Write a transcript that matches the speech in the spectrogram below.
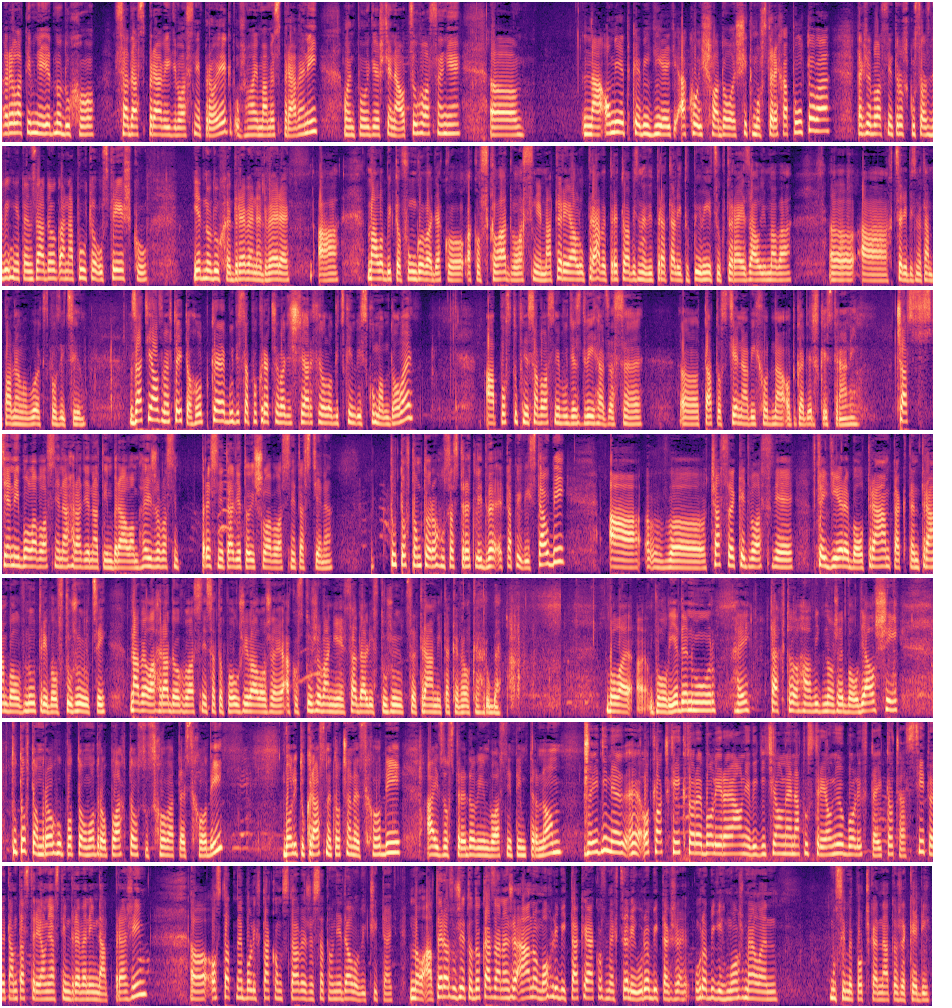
relatívne jednoducho sa dá spraviť vlastne projekt, už ho aj máme spravený, len pôjde ešte na odsúhlasenie. E, na omietke vidieť, ako išla dole šikmo strecha pultová, takže vlastne trošku sa zdvihne ten zadok a na pultovú striežku jednoduché drevené dvere a malo by to fungovať ako, ako sklad vlastne materiálu práve preto, aby sme vypratali tú pivnicu, ktorá je zaujímavá a chceli by sme tam panelovú expozíciu. Zatiaľ sme v tejto hĺbke, bude sa pokračovať ešte archeologickým výskumom dole a postupne sa vlastne bude zdvíhať zase e, táto stena východná od gaderskej strany. Časť steny bola vlastne nahradená tým brálom, hej, že vlastne presne tady to išla vlastne tá stena. Tuto v tomto rohu sa stretli dve etapy výstavby a v čase, keď vlastne v tej diere bol trám, tak ten trám bol vnútri, bol stužujúci. Na veľa hradoch vlastne sa to používalo, že ako stužovanie sa dali stužujúce trámy, také veľké hrubé. Bola, bol jeden múr, hej, takto a vidno, že bol ďalší. Tuto v tom rohu pod tou modrou plachtou sú schovaté schody, boli tu krásne točené schody, aj so stredovým vlastne tým trnom. Že jediné e, otlačky, ktoré boli reálne viditeľné na tú strielňu, boli v tejto časti. To je tam tá strielňa s tým dreveným nadpražím. E, ostatné boli v takom stave, že sa to nedalo vyčítať. No a teraz už je to dokázané, že áno, mohli byť také, ako sme chceli urobiť, takže urobiť ich môžeme, len musíme počkať na to, že kedy.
